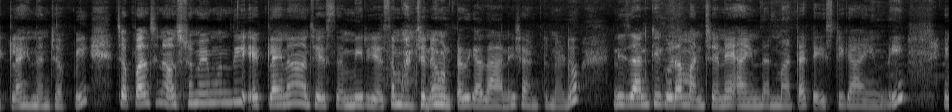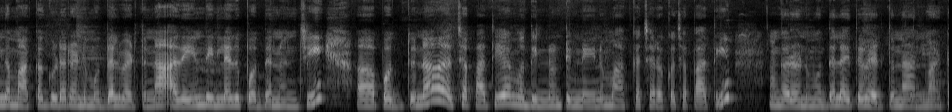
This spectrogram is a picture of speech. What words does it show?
ఎట్లా అయిందని చెప్పి. చెప్పాల్సిన అవసరం ఏముంది? ఎట్లైనా చేస్తే మీరు చేస్తే మంచిగానే ఉంటుంది ఉంటుంది కదా! అనేసి అంటున్నాడు. నిజానికి కూడా మంచిగానే అయిందనమాట. టేస్టీగా అయింది. ఇంకా మా అక్కకు కూడా రెండు ముద్దలు పెడుతున్నా. అదేం తినలేదు పొద్దున్న నుంచి పొద్దున చపాతీ ఏమో తిన్నుంటే నేను, మా అక్క చెరొక చపాతీ. ఇంగ 2 ముద్దలైతే పెడుతున్నా అనమాట.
